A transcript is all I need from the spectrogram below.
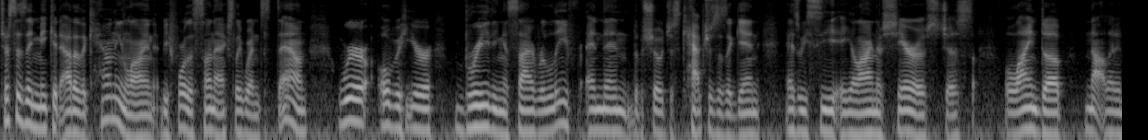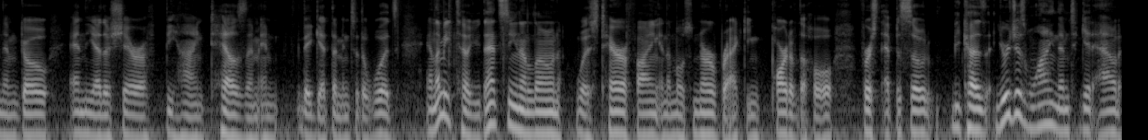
just as they make it out of the county line before the sun actually went down, we're over here breathing a sigh of relief. And then the show just captures us again as we see a line of sheriffs just lined up, not letting them go. And the other sheriff behind tails them and they get them into the woods. And let me tell you, that scene alone was terrifying and the most nerve wracking part of the whole first episode because you're just wanting them to get out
